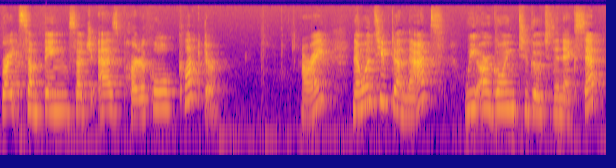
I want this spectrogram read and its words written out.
write something such as particle collector. All right, now once you've done that, we are going to go to the next step,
